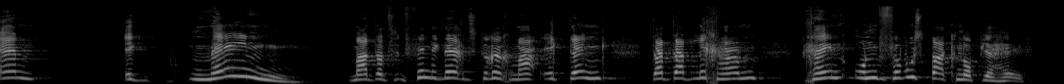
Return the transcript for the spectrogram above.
En ik meen, maar dat vind ik nergens terug, maar ik denk dat dat lichaam geen onverwoestbaar knopje heeft.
